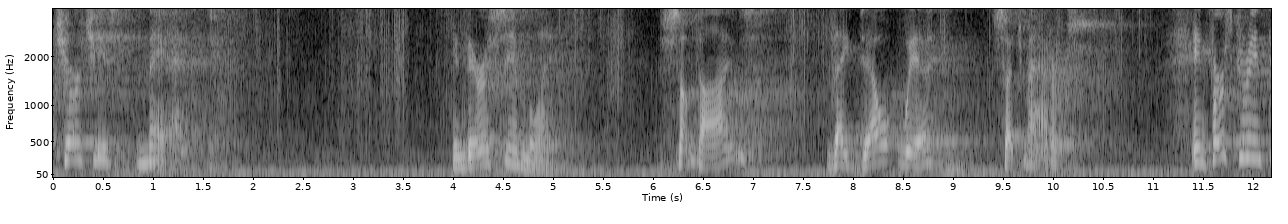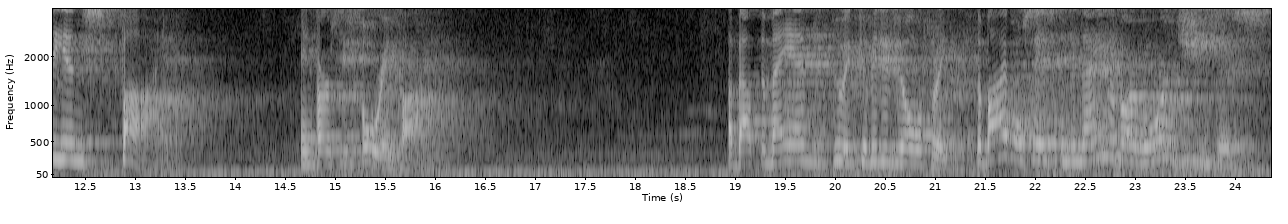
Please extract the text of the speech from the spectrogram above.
churches met in their assembly, sometimes they dealt with such matters. In 1 Corinthians 5, in verses 4 and 5, about the man who had committed adultery, the Bible says, In the name of our Lord Jesus,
